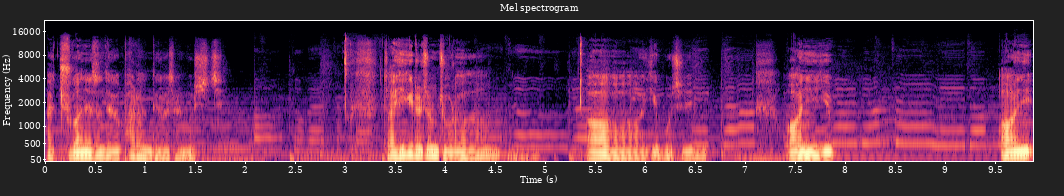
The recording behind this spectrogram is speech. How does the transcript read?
아 주간에서 내가 바라는 내가 잘못이지. 자 희귀를 좀 줘라. 아 이게 뭐지? 아니 이게 아니.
